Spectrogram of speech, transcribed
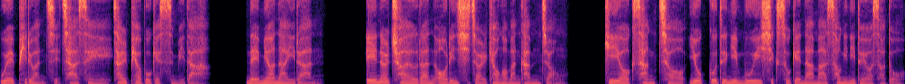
왜 필요한지 자세히 살펴보겠습니다. 내면 아이란 inner child란 어린 시절 경험한 감정, 기억, 상처, 욕구 등이 무의식 속에 남아 성인이 되어서도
